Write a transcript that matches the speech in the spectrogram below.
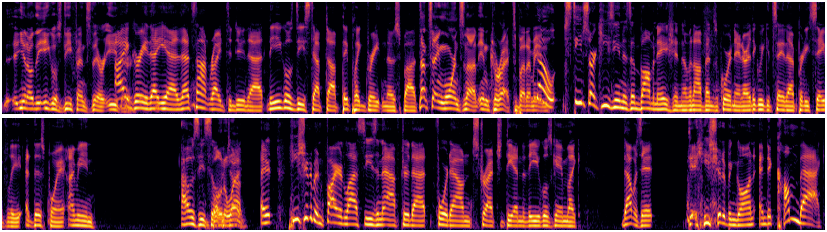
you know, the Eagles' defense there either. I agree that yeah, that's not right to do that. The Eagles D stepped up. They played great in those spots. Not saying Warren's not incorrect, but I mean, no, Steve Sarkisian is an abomination of an offensive coordinator. I think we could say that pretty safely at this point. I mean, how is he still Blown away. job? It, he should have been fired last season after that four down stretch at the end of the Eagles game. Like that was it. He should have been gone. And to come back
